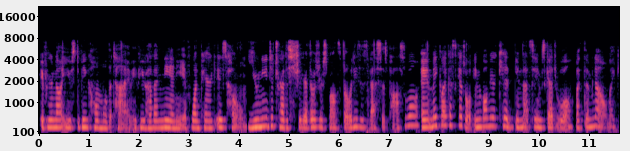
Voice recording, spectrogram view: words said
if you're not used to being home all the time. If you have a nanny, if one parent is home, you need to try to share those responsibilities as best as possible and make like a schedule. Involve your kid in that same schedule. Let them know, like,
